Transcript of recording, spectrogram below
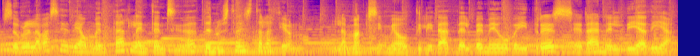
sobre la base de aumentar la intensidad de nuestra instalación. La máxima utilidad del BMW i3 será en el día a día,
